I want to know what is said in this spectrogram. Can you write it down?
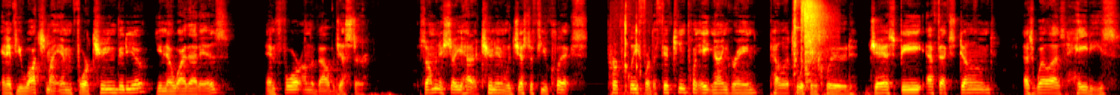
and if you watched my M4 tuning video, you know why that is. And 4 on the valve adjuster. So I'm going to show you how to tune in with just a few clicks perfectly for the 15.89 grain pellets, which include JSB FX domed, as well as Hades,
